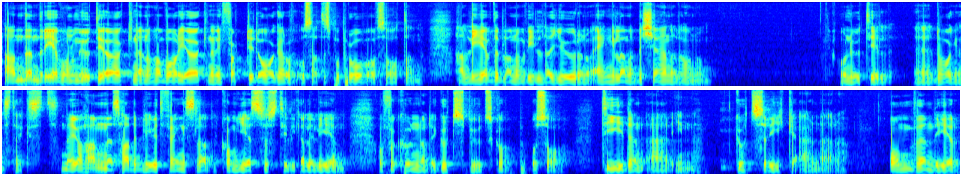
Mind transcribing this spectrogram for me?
Anden drev honom ut i öknen och han var i öknen i 40 dagar och sattes på prov av Satan. Han levde bland de vilda djuren och änglarna betjänade honom. Och nu till Eh, dagens text. När Johannes hade blivit fängslad kom Jesus till Galileen och förkunnade Guds budskap och sa Tiden är inne, Guds rike är nära. Omvänd er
